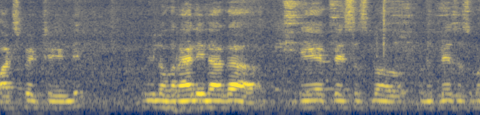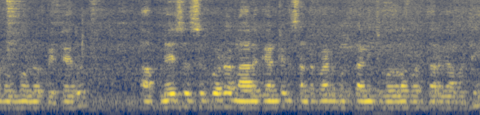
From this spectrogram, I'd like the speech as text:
పార్టిసిపేట్ చేయండి. వీళ్ళు ఒక ర్యాలీ లాగా ఏ ఏ ప్లేసెస్లో కొన్ని ప్లేసెస్ కూడా ఒంగోలులో పెట్టారు. ఆ ప్లేసెస్ కూడా నాలుగు గంటలకు సంతపేట గుర్తా నుంచి మొదలు పెడతారు కాబట్టి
